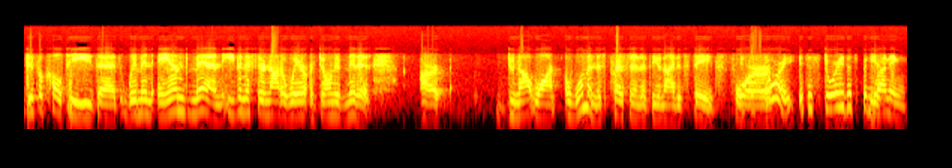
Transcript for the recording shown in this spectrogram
difficulty that women and men, even if they're not aware or don't admit it, are do not want a woman as president of the United States for it's a story. It's a story that's been yeah. running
